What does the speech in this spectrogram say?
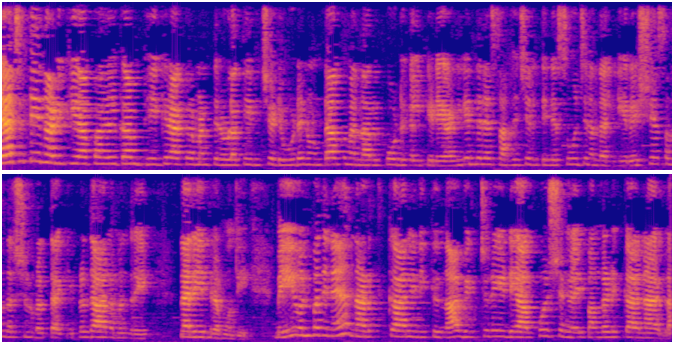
രാജ്യത്തെ നടുക്കിയ പഹൽഗാം ഭീകരാക്രമണത്തിനുള്ള തിരിച്ചടി ഉടൻ ഉണ്ടാക്കുമെന്ന റിപ്പോർട്ടുകൾക്കിടെ അടിയന്തര സാഹചര്യത്തിന്റെ സൂചന നൽകി റഷ്യ സന്ദർശനം റദ്ദാക്കി പ്രധാനമന്ത്രി നരേന്ദ്രമോദി. മെയ് ഒൻപതിന് നടക്കാനിരിക്കുന്ന വിക്ടറിയുടെ ആഘോഷങ്ങളിൽ പങ്കെടുക്കാനുള്ള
